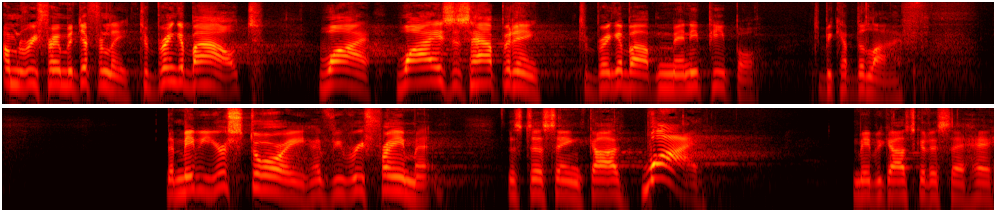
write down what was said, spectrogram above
I'm going to reframe it differently to bring about why. Why is this happening? To bring about many people to be kept alive. That maybe your story, if you reframe it, instead of saying, God, why? Maybe God's going to say, hey,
